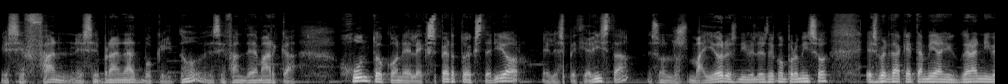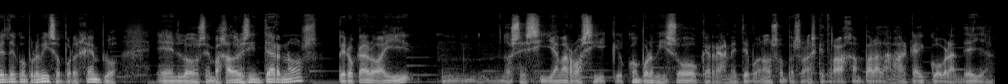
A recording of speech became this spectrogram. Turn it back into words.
ese fan, ese brand advocate, ¿no? ese fan de marca, junto con el experto exterior, el especialista, son los mayores niveles de compromiso. Es verdad que también hay un gran nivel de compromiso, por ejemplo, en los embajadores internos, pero claro, ahí Mm, no sé si llamarlo así, compromiso o que realmente bueno, son personas que trabajan para la marca y cobran de ella.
